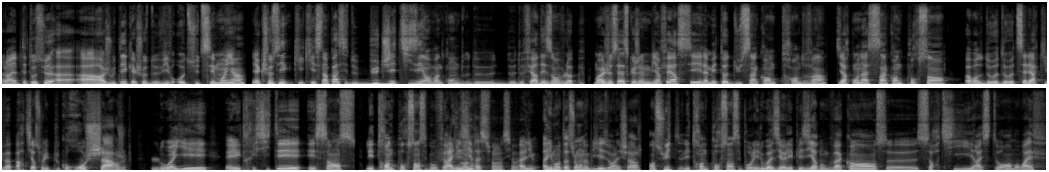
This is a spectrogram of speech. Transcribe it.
Alors, il y a peut-être aussi à, rajouter quelque chose de vivre au-dessus de ses moyens. Il y a quelque chose qui, est sympa, c'est de budgétiser en fin de compte, de, faire des enveloppes. Moi, je sais, ce que j'aime bien faire, c'est la méthode du 50-30-20. C'est-à-dire qu'on a 50% de, votre salaire qui va partir sur les plus grosses charges loyer, électricité, essence. Les 30%, c'est pour vous faire Alimentation plaisir. aussi. Ouais. alimentation, on a oublié dans les charges. Ensuite, les 30%, c'est pour les loisirs et les plaisirs, donc vacances, euh, sorties, restaurants, bon bref.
